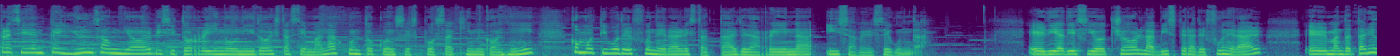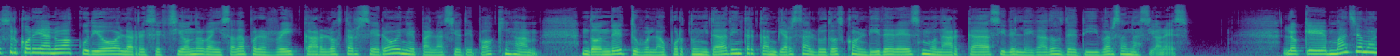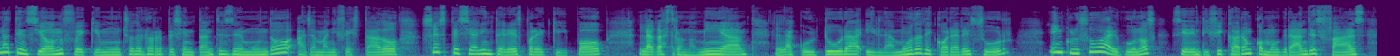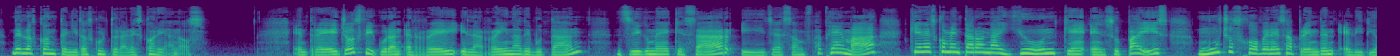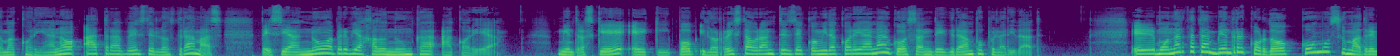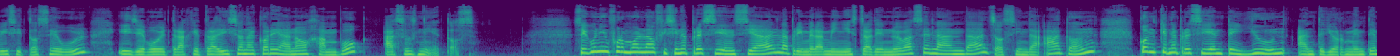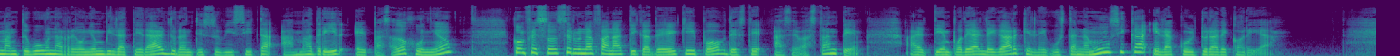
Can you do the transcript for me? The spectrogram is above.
Presidente Yoon Suk-yeol visitó Reino Unido esta semana junto con su esposa Kim Gon-hee con motivo del funeral estatal de la reina Isabel II. El día 18, la víspera del funeral, el mandatario surcoreano acudió a la recepción organizada por el rey Carlos III en el Palacio de Buckingham, donde tuvo la oportunidad de intercambiar saludos con líderes, monarcas y delegados de diversas naciones. Lo que más llamó la atención fue que muchos de los representantes del mundo hayan manifestado su especial interés por el K-pop, la gastronomía, la cultura y la moda de Corea del Sur. Incluso algunos se identificaron como grandes fans de los contenidos culturales coreanos. Entre ellos figuran el rey y la reina de Bután, Jigme Kesar y Jason Pema, quienes comentaron a Yoon que en su país muchos jóvenes aprenden el idioma coreano a través de los dramas, pese a no haber viajado nunca a Corea mientras que el K-pop y los restaurantes de comida coreana gozan de gran popularidad. El monarca también recordó cómo su madre visitó Seúl y llevó el traje tradicional coreano hanbok a sus nietos. Según informó la oficina presidencial, la primera ministra de Nueva Zelanda, Jacinda Ardern, con quien el presidente Yoon anteriormente mantuvo una reunión bilateral durante su visita a Madrid el pasado junio, confesó ser una fanática del K-pop desde hace bastante, al tiempo de alegar que le gustan la música y la cultura de Corea.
